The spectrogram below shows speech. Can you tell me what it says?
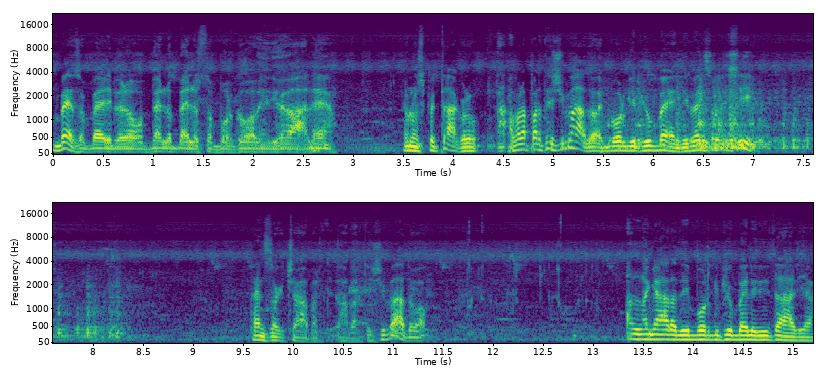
Beh, sono belli però, bello bello sto borgo medievale, eh? È uno spettacolo? Avrà partecipato ai borghi più belli? Penso di sì. Penso che ci ha partecipato alla gara dei borghi più belli d'Italia.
